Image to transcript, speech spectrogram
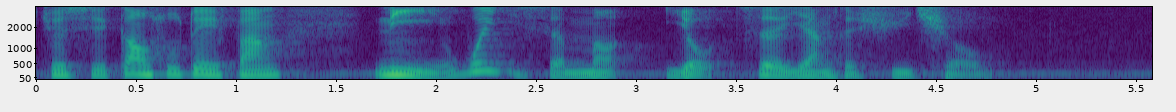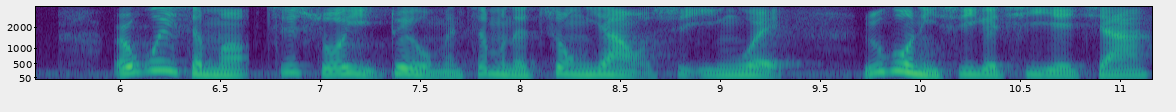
就是告诉对方你为什么有这样的需求。而为什么之所以对我们这么的重要，是因为如果你是一个企业家，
